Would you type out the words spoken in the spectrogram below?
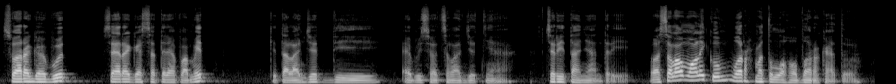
Suara Gabut. Saya Raga Satria pamit. Kita lanjut di episode selanjutnya cerita nyantri. Wassalamualaikum warahmatullahi wabarakatuh.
